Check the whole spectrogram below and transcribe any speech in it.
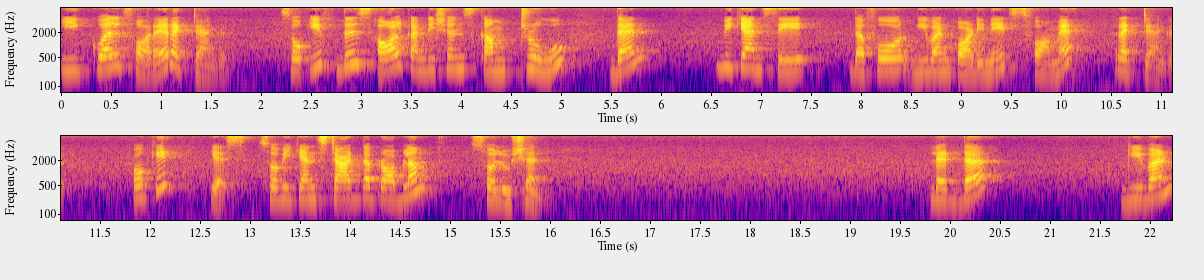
equal for a rectangle. So if this all conditions come true then we can say the four given coordinates form a rectangle. Okay? Yes. So, we can start the problem solution. Let the given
